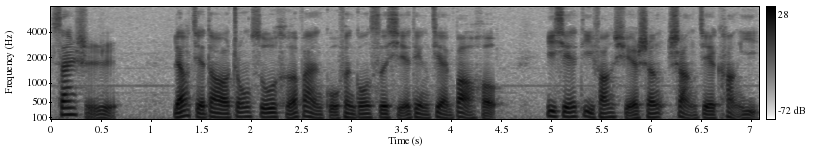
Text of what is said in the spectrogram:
三十日，了解到中苏合办股份公司协定见报后，一些地方学生上街抗议，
